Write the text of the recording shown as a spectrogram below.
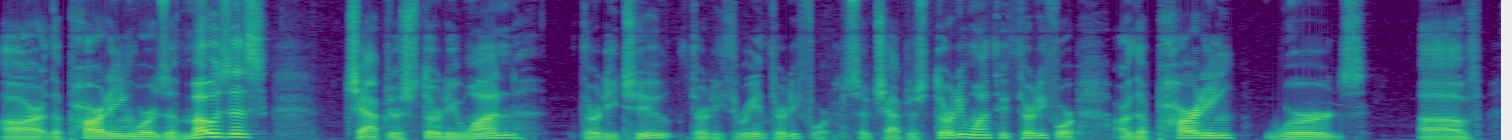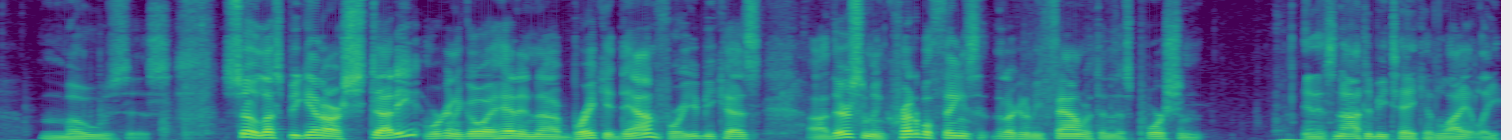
are the parting words of Moses, chapters 31, 32, 33, and 34. So chapters 31 through 34 are the parting words of Moses. So let's begin our study. We're going to go ahead and uh, break it down for you because uh, there's some incredible things that are going to be found within this portion and it's not to be taken lightly.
